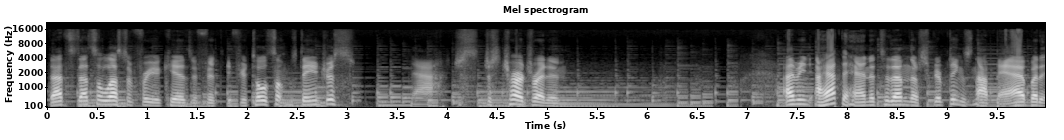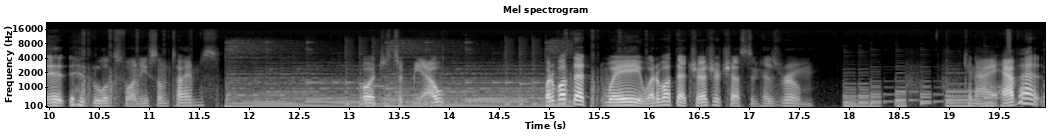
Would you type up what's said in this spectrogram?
That's that's a lesson for you kids. If it if you're told something's dangerous, nah, just just charge right in. I mean, I have to hand it to them. Their scripting is not bad, but it, it looks funny sometimes. Oh, it just took me out? What about that... Wait, what about that treasure chest in his room? Can I have that?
